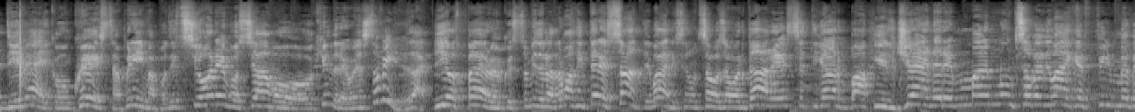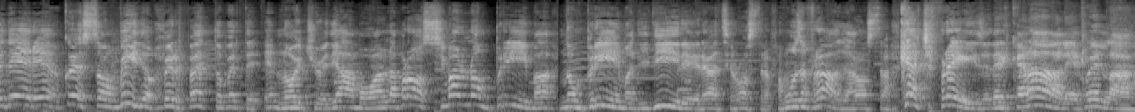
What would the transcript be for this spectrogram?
e direi con questa prima posizione possiamo chiudere questo video dai. Io spero che questo video l'avete trovato interessante magari se non sa cosa guardare se ti garba il genere ma non sapevi mai che film vedere? Questo è un video perfetto per te e noi ci vediamo alla prossima non prima non prima di dire ragazzi la nostra famosa frase la nostra catchphrase del canale quella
